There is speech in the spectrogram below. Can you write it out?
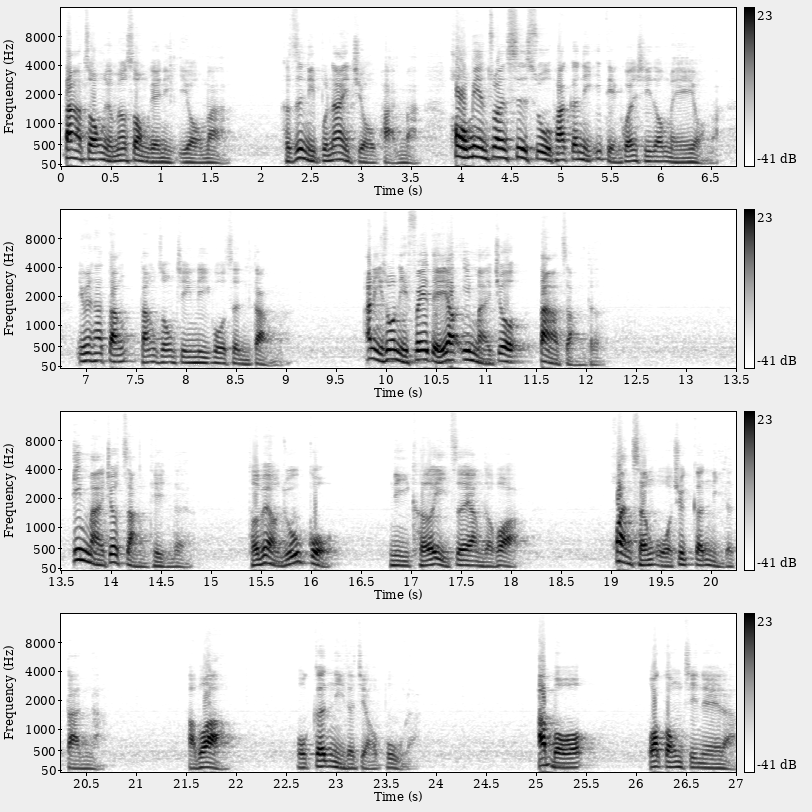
大中有没有送给你？有嘛？可是你不耐久盘嘛，后面赚四十五趴跟你一点关系都没有嘛，因为它当当中经历过震荡嘛。啊，你说你非得要一买就大涨的，一买就涨停的，投票如果你可以这样的话，换成我去跟你的单啦，好不好？我跟你的脚步啦，阿伯我公斤的啦，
